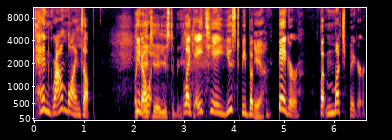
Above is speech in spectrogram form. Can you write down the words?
10 ground blinds up Like you know, ATA used to be. like ATA used to be, but Yeah. bigger, but much bigger.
